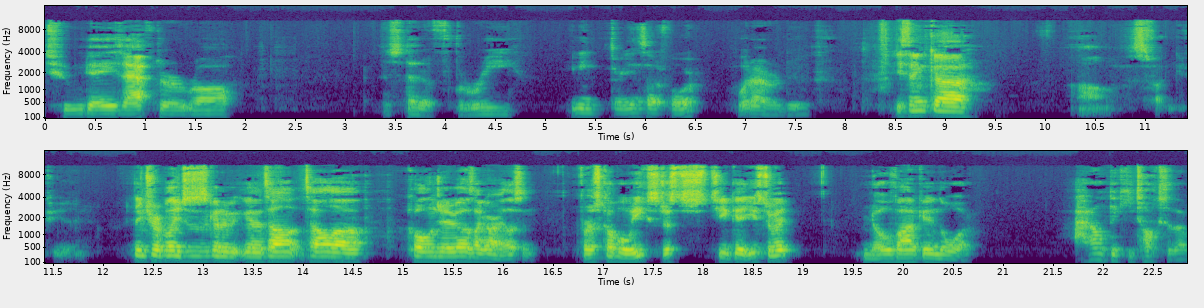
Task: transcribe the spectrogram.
two days after Raw instead of three. You mean three instead of four? Whatever, dude. You think? uh Oh, is fucking confusing. Think Triple H is gonna be, gonna tell tell uh Cole and JBL is like, all right, listen, first couple weeks just to get used to it, no vodka in the water. I don't think he talks to them.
